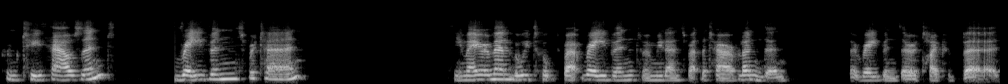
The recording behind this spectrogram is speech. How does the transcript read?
From 2000, Ravens Return. So you may remember we talked about ravens when we learned about the Tower of London. So ravens are a type of bird.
